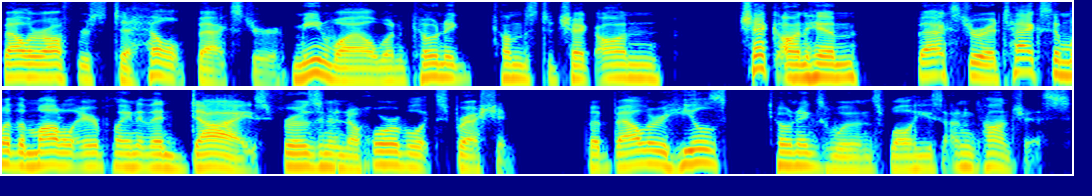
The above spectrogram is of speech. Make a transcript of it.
Balor offers to help Baxter. Meanwhile, when Koenig comes to check on check on him, Baxter attacks him with a model airplane and then dies, frozen in a horrible expression. But Balor heals Koenig's wounds while he's unconscious.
